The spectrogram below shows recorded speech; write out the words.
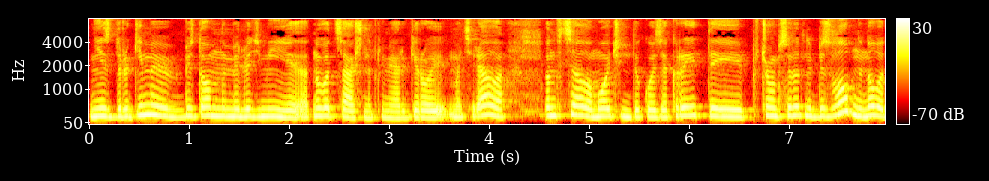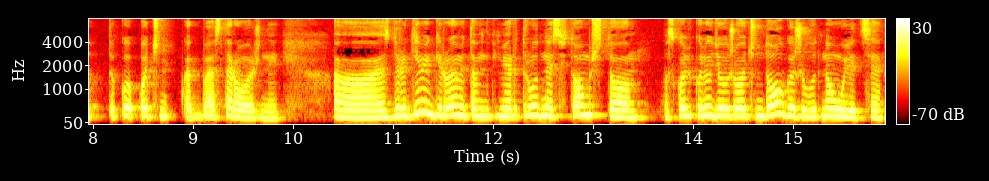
ни с другими бездомными людьми. Ну вот Саша, например, герой материала, он в целом очень такой закрытый, причем абсолютно беззлобный, но вот такой очень как бы осторожный. А с другими героями там, например, трудность в том, что поскольку люди уже очень долго живут на улице,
